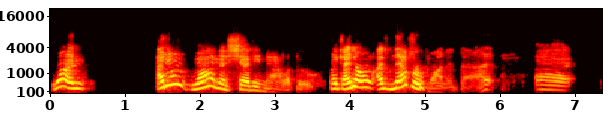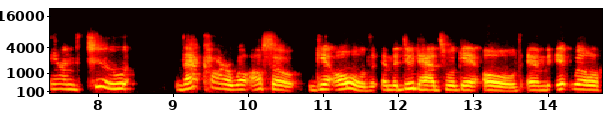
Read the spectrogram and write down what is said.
one, I don't want a Chevy Malibu. Like I don't, I've never wanted that. Uh, and two, that car will also get old and the doodads will get old and it will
